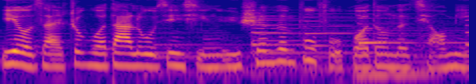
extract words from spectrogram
也有在中国大陆进行与身份不符活动的侨民。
